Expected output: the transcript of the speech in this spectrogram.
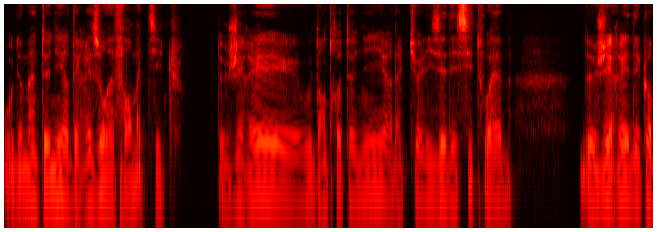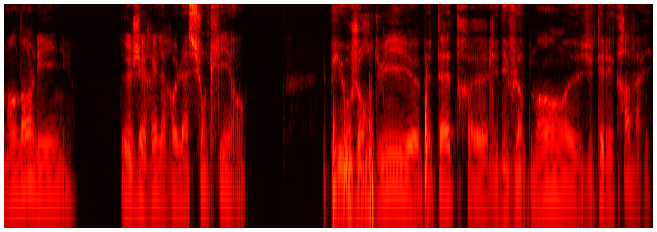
de maintenir des réseaux informatiques, de gérer ou d'entretenir, d'actualiser des sites web, de gérer des commandes en ligne, de gérer la relation client. Et puis aujourd'hui, euh, peut-être euh, les développements euh, du télétravail.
